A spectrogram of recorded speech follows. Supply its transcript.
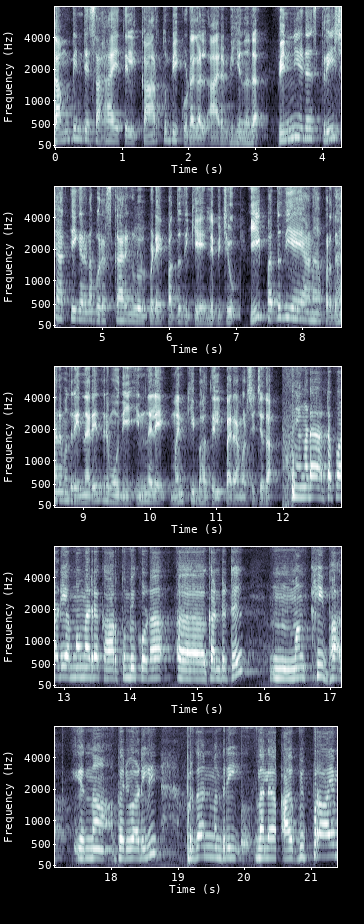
തമ്പിന്റെ സഹായത്തിൽ കാർത്തുമ്പി കുടകൾ ആരംഭിക്കുന്നത്. പിന്നീട് സ്ത്രീ ശാക്തീകരണ പുരസ്കാരങ്ങൾ ഉൾപ്പെടെ പദ്ധതിക്ക് ലഭിച്ചു. ഈ പദ്ധതിയെയാണ് പ്രധാനമന്ത്രി നരേന്ദ്രമോദി ഇന്നലെ മൻ കി ബാത്തിൽ പരാമർശിച്ചത്. ഞങ്ങളുടെ അട്ടപ്പാടി അമ്മമാരെ കാർത്തുമ്പി കുട കണ്ടിട്ട് മൻ കി ബാത്ത് എന്ന പരിപാടിയിൽ പ്രധാനമന്ത്രി നല്ല അഭിപ്രായം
